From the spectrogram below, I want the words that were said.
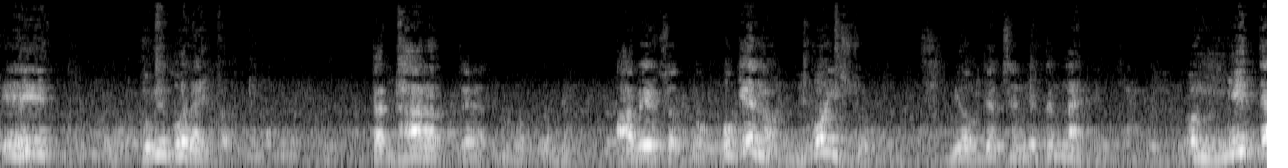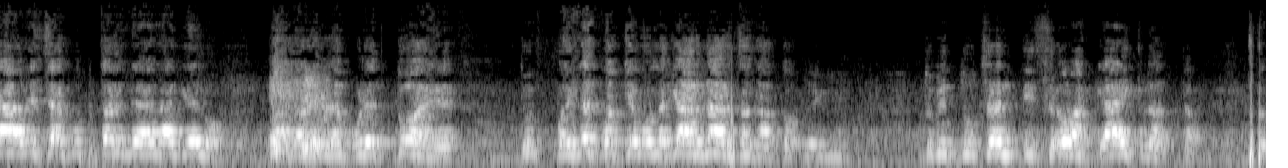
की तुम्ही बोलायचं. तर धारत्य आवेश होतो. ओके ना? नो इश्यू मी ऑब्जेक्शन घेत नाही. पण मी त्या आवेशात उत्तर द्यायला गेलो. माझ्या डोळ्यापुढे तो आहे. तू पहिलंच वाक्य बोललं की अर्धा अर्थ जातो. तुम्ही दुसरं आणि तिसरं वाक्य ऐकलं असतं. तर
